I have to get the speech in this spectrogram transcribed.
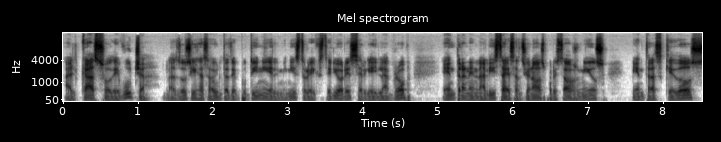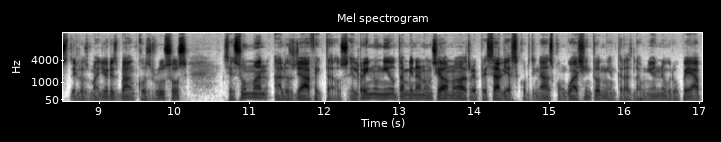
al caso de Bucha, las dos hijas adultas de Putin y del ministro de Exteriores, Sergei Lavrov, entran en la lista de sancionados por Estados Unidos, mientras que dos de los mayores bancos rusos se suman a los ya afectados. El Reino Unido también ha anunciado nuevas represalias coordinadas con Washington, mientras la Unión Europea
